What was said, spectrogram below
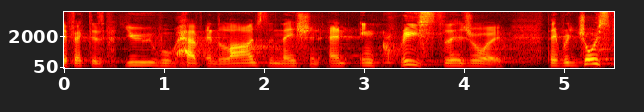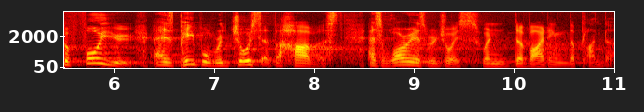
effect is, you will have enlarged the nation and increased their joy. They rejoice before you as people rejoice at the harvest, as warriors rejoice when dividing the plunder.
